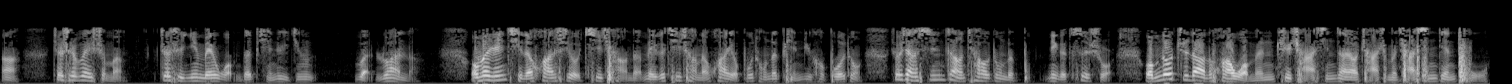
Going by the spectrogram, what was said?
啊！这是为什么？这是因为我们的频率已经紊乱了。我们人体的话是有气场的，每个气场的话有不同的频率和波动，就像心脏跳动的那个次数。我们都知道的话，我们去查心脏要查什么？查心电图，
